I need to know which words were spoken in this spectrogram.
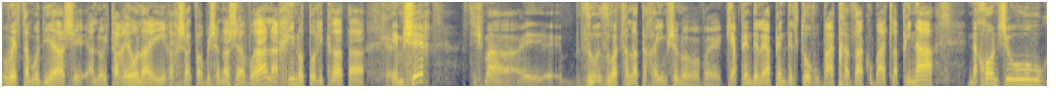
ווסטהאם הודיע שהלוא את אריולה היא רכשה כבר בשנה שעברה, להכין אותו לקראת כן. ההמשך. תשמע, אה, זו, זו הצלת החיים שלו, כי הפנדל היה פנדל טוב, הוא בעט חזק, הוא בעט לפינה. נכון שהוא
